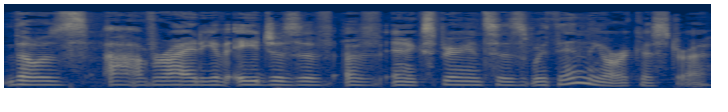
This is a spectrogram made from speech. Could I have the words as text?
those uh, variety of ages of, of experiences within the orchestra.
